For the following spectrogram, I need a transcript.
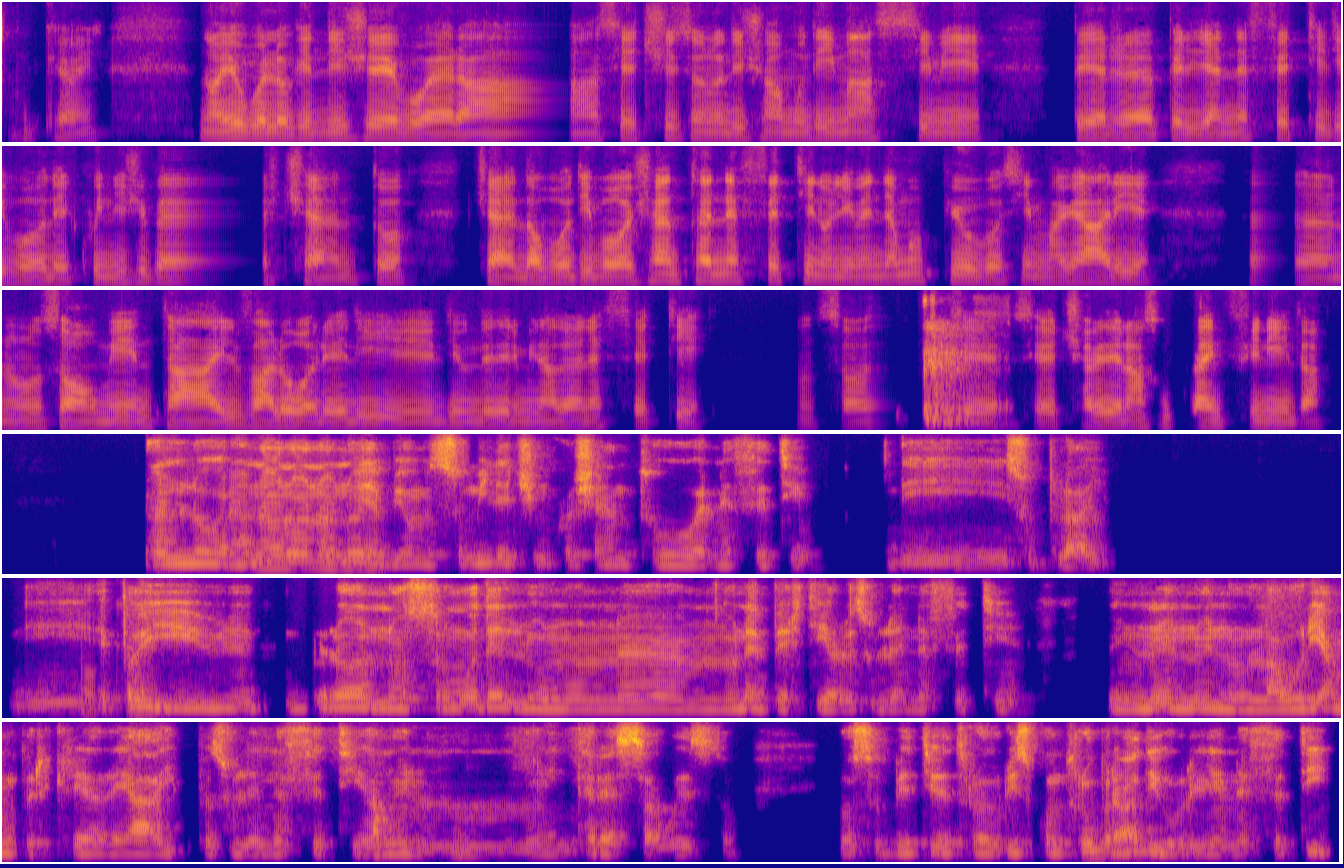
Ok. No, io quello che dicevo era se ci sono, diciamo, dei massimi per, per gli NFT tipo del 15%, cioè dopo tipo 100 NFT non li vendiamo più, così magari, eh, non lo so, aumenta il valore di, di un determinato NFT. Non so se, se ci avete una supply infinita. Allora, no, no, no, noi abbiamo messo 1500 NFT di supply. Di, okay. E poi però il nostro modello non, non è verticale sull'NFT, quindi noi, noi, non lavoriamo per creare hype sull'NFT, a noi non, non, interessa questo. Il nostro obiettivo è trovare un riscontro pratico per gli NFT,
